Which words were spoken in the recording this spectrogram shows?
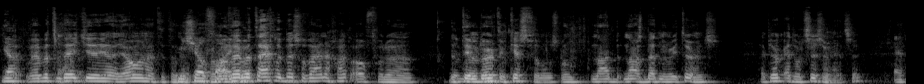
ja. We hebben het een beetje, ja, Johan had het er net Michel We hebben het eigenlijk best wel weinig gehad over eh, de Tim Tim. Burton kerstfilms. Want na, naast Batman Returns heb je ook Edward Scissorhands. Hè? En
